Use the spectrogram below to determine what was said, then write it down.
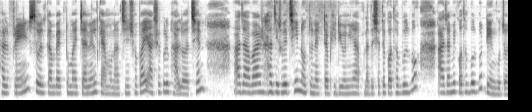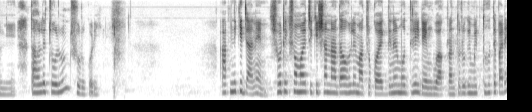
Hello friends, welcome back to my channel. কেমন আছেন সবাই? আশা করি ভালো আছেন। আজ আবার হাজির হয়েছি নতুন একটা ভিডিও নিয়ে আপনাদের সাথে কথা বলব। আজ আমি কথা বলব ডেঙ্গু জ্বর নিয়ে। তাহলে চলুন শুরু করি। আপনি কি জানেন, সঠিক সময়ে চিকিৎসা না দেওয়া হলে মাত্র কয়েকদিনের মধ্যেই ডেঙ্গু আক্রান্ত রোগী মৃত্যু হতে পারে?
